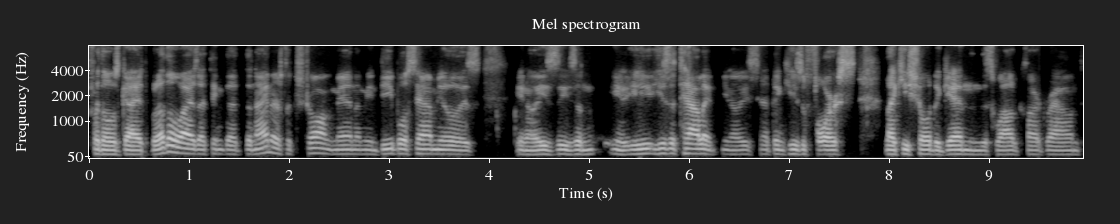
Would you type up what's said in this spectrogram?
for those guys. But otherwise, I think that the Niners look strong, man. I mean, Deebo Samuel is, you know, he's he's a you know, he, he's a talent. You know, he's I think he's a force, like he showed again in this wild card round.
